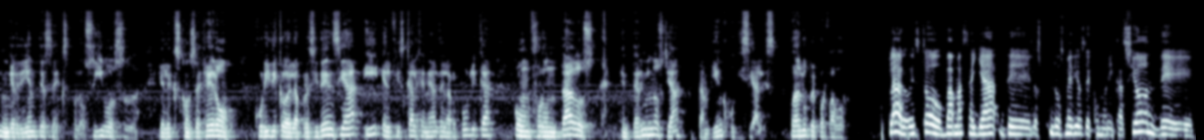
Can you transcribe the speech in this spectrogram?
ingredientes explosivos. El exconsejero jurídico de la presidencia y el fiscal general de la República confrontados en términos ya también judiciales. Guadalupe, por favor. Claro, esto va más allá de los, medios de comunicación, de,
